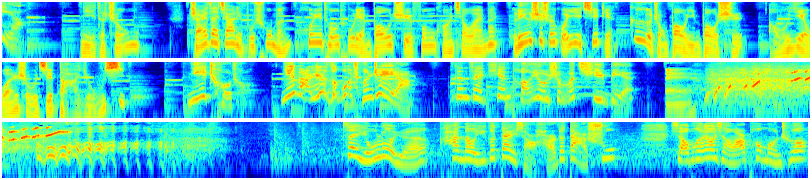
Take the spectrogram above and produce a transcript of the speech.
一样。你的周末？宅在家里不出门，灰头土脸包去，疯狂叫外卖，零食水果一起点，各种暴饮暴食，熬夜玩手机打游戏。你瞅瞅，你把日子过成这样，跟在天堂有什么区别？哎，在游乐园看到一个带小孩的大叔，小朋友想玩碰碰车，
